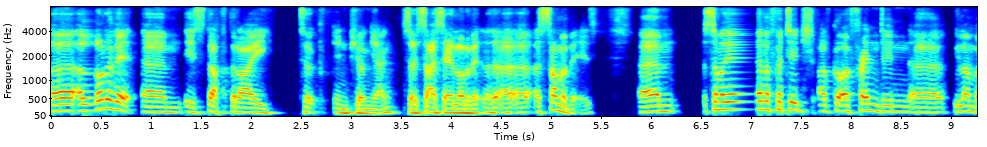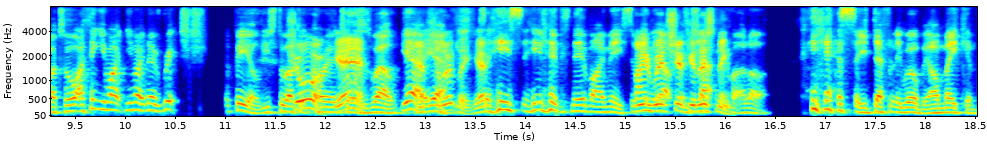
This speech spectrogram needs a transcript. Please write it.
uh, a lot of it um, is stuff that I took in Pyongyang. So, so I say a lot of it. Uh, uh, uh, some of it is. Um, some of the other footage, I've got a friend in uh, Ulaanbaatar. I think you might you might know Rich Beale. Used to work sure, at yeah. as well. Yeah, absolutely. Yeah. So he's he lives nearby me. So Hi, Rich, if you're listening. Quite a lot. yes, he definitely will be. I'll make him.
